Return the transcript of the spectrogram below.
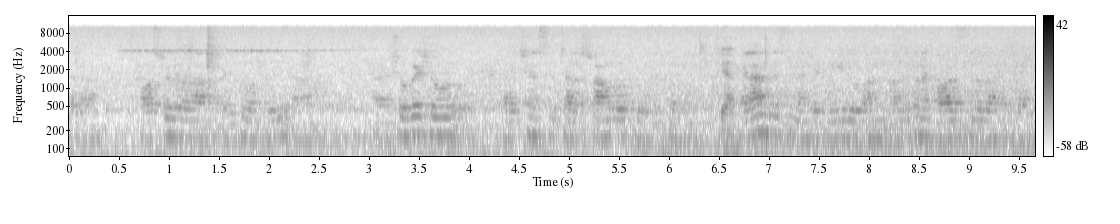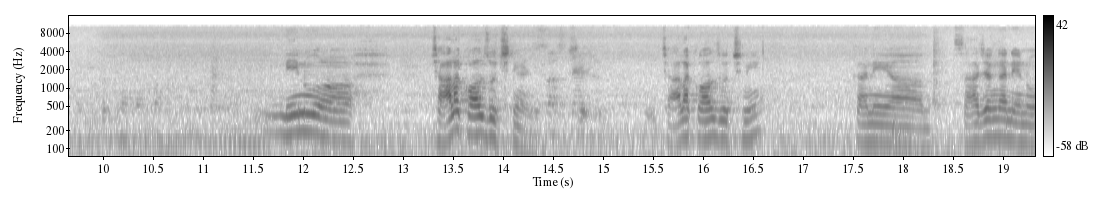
చాలా పాజిటివ్గా వెళ్తూ ఉంది. షో బై షో కలెక్షన్స్ చాలా స్ట్రాంగ్ అవుతూ Yeah. ఎలా అనిపిస్తుంది అంటే మీరు అందుకున్న కాల్స్లో కానీ లేకపోతే మీకు వచ్చిన తప్ప నేను చాలా కాల్స్ వచ్చినాయండి చాలా కాల్స్ వచ్చినాయి. కానీ సహజంగా నేను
